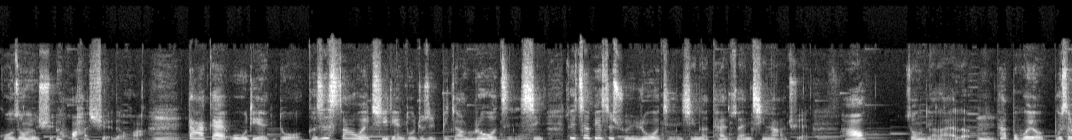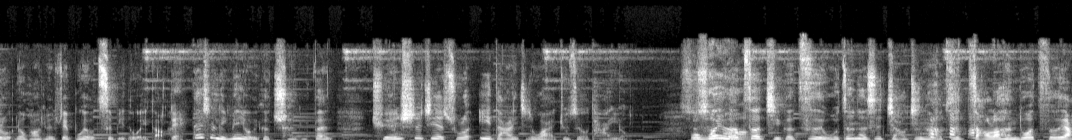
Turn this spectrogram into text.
国中有学化学的话，嗯，大概五点多，可是稍微七点多就是比较弱碱性，所以这边是属于弱碱性的碳酸氢钠泉。好。重点来了，嗯，它不会有，不是硫磺泉，所以不会有刺鼻的味道。对，但是里面有一个成分，全世界除了意大利之外，就只有它有。我为了这几个字，我真的是绞尽脑汁找了很多资料，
